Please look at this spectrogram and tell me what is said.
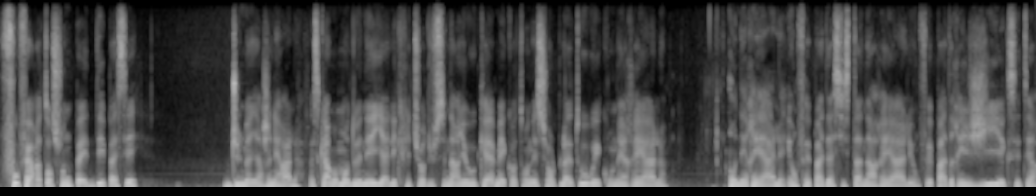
Faut faire attention de ne pas être dépassé, d'une manière générale, parce qu'à un moment donné, il y a l'écriture du scénario, ok, mais quand on est sur le plateau et qu'on est réel, on est réel et on fait pas d'assistanat réel et on fait pas de régie, etc.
